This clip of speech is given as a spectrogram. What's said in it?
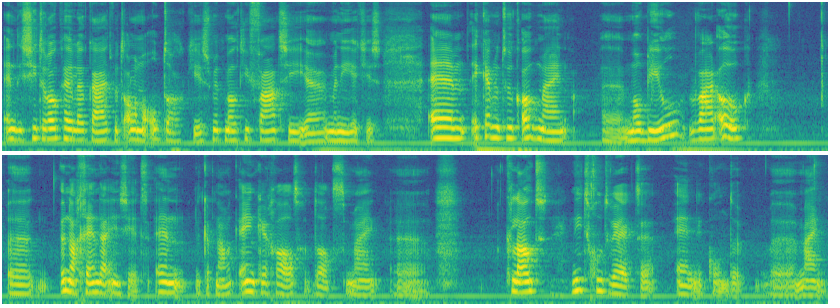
En die ziet er ook heel leuk uit met allemaal opdrachtjes, met motivatie maniertjes. En ik heb natuurlijk ook mijn mobiel, waar ook een agenda in zit. En ik heb namelijk één keer gehad dat mijn cloud niet goed werkte en ik kon de, uh, mijn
